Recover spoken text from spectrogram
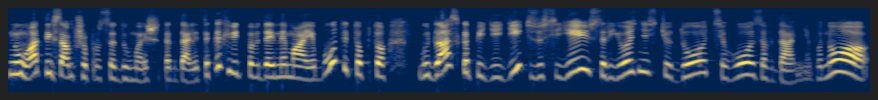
ну, а ти сам що про це думаєш і так далі. Таких відповідей не має бути. Тобто, будь ласка, підійдіть з усією серйозністю до цього завдання. Воно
